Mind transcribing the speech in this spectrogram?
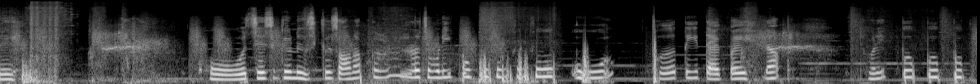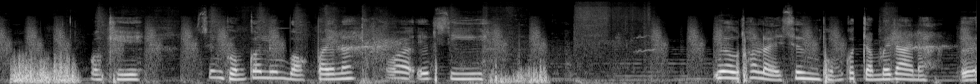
เลยโหใช้สกิลหนึ่งสกิลสองนะครับแล้วจังหวะนี้ปุ๊บปุ๊บปุ๊บปุ๊บปุ๊บโอ้โหเผลอตีแตกไปนะครับจังหวะนี้ปุ๊บปุ๊บปุ๊บโอเค ซึ่งผมก็ลืมบอกไปนะ ว่า FC เวลเท่าไหร่ซึ่งผมก็จำไม่ได้นะ เออ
